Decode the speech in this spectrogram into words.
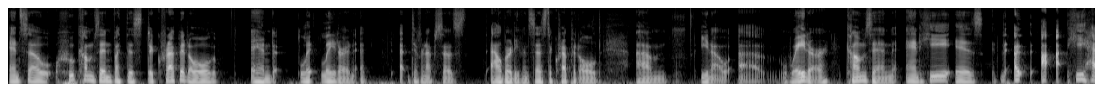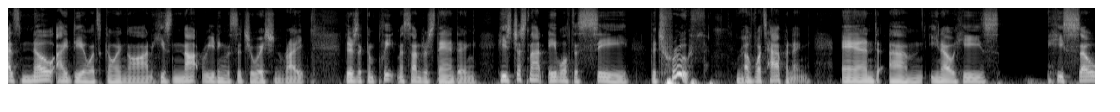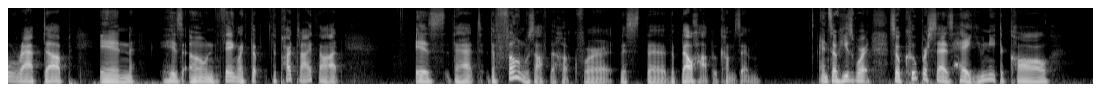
and so who comes in but this decrepit old and la- later in, at, at different episodes, Albert even says decrepit old, um, you know, uh, waiter comes in and he is uh, uh, he has no idea what's going on. He's not reading the situation right. There's a complete misunderstanding. He's just not able to see the truth of what's happening, and um, you know he's he's so wrapped up in his own thing. Like the the part that I thought is that the phone was off the hook for this the the bellhop who comes in. And so he's where So Cooper says, "Hey, you need to call.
